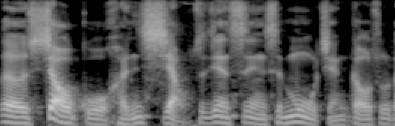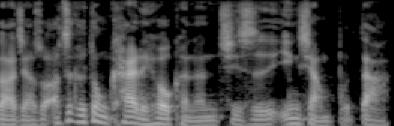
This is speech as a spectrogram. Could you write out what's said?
的效果很小，这件事情是目前告诉大家说啊，这个洞开了以后，可能其实影响不大。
